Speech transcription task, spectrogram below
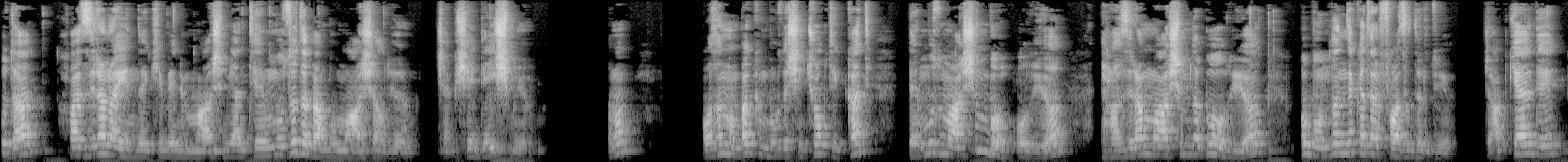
Bu da Haziran ayındaki benim maaşım. Yani Temmuz'da da ben bu maaşı alıyorum. Yani bir şey değişmiyor. Tamam. O zaman bakın burada şimdi çok dikkat. Temmuz maaşım bu oluyor. E, Haziran maaşım da bu oluyor. Bu bundan ne kadar fazladır diyor. Cevap geldi.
